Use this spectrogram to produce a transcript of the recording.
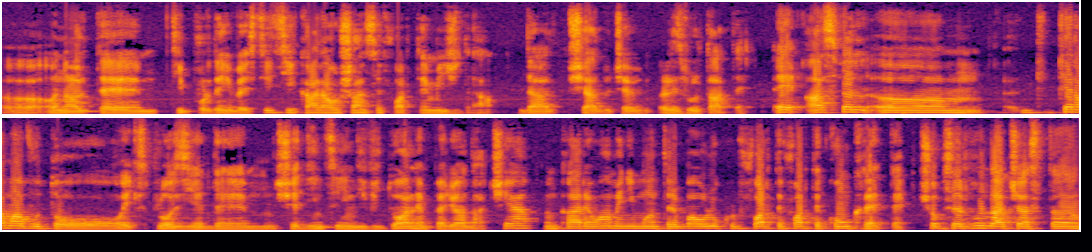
uh, în alte tipuri de investiții care au șanse foarte mici de a, de a și aduce rezultate. E, astfel, chiar am avut o explozie de ședințe individuale în perioada aceea în care oamenii mă întrebau lucruri foarte, foarte concrete. Și observând această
